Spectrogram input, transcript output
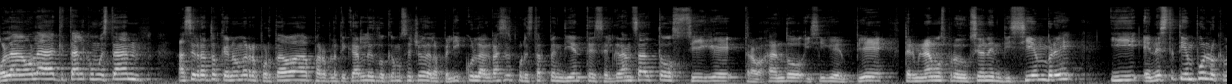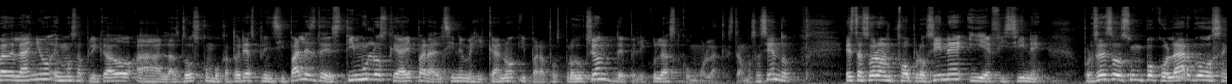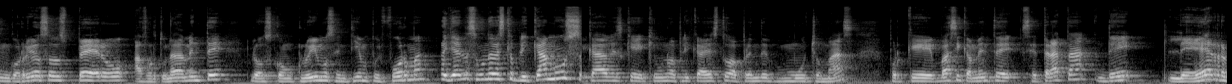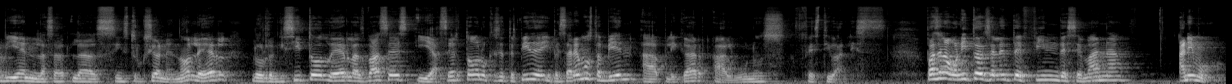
Hola, hola, ¿qué tal? ¿Cómo están? Hace rato que no me reportaba para platicarles lo que hemos hecho de la película. Gracias por estar pendientes. El Gran Salto sigue trabajando y sigue en pie. Terminamos producción en diciembre y en este tiempo, en lo que va del año, hemos aplicado a las dos convocatorias principales de estímulos que hay para el cine mexicano y para postproducción de películas como la que estamos haciendo. Estas fueron Foprocine y Eficine. Procesos un poco largos, engorriosos, pero afortunadamente los concluimos en tiempo y forma. Ya es la segunda vez que aplicamos. Cada vez que, uno aplica esto aprende mucho más, porque básicamente se trata de leer bien las, las, instrucciones, ¿no? Leer los requisitos, leer las bases y hacer todo lo que se te pide. Y empezaremos también a aplicar a algunos festivales. Pasen a bonito, excelente fin de semana. ¡Ánimo!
